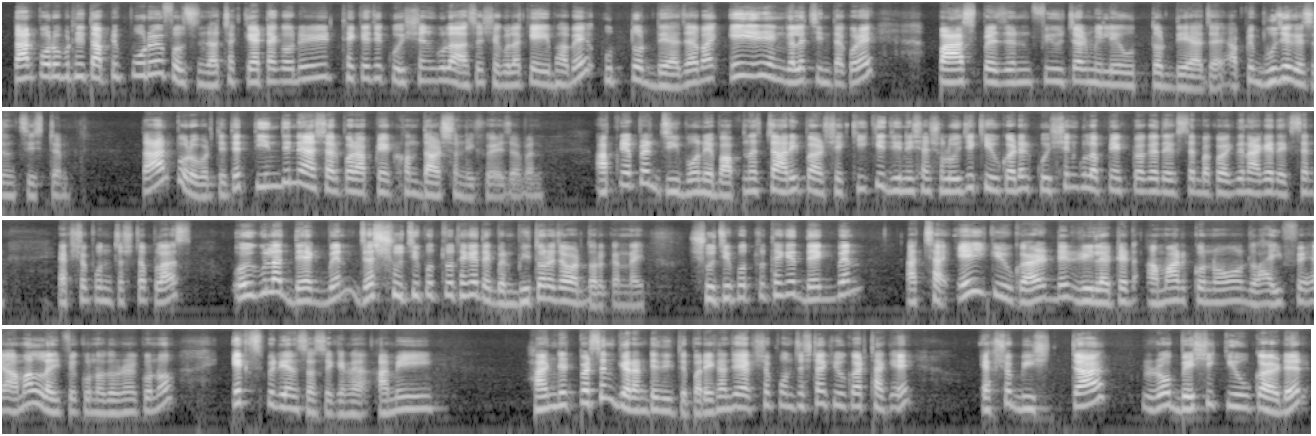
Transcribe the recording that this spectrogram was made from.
তার পরবর্তীতে আপনি পড়েও ফেলছেন আচ্ছা ক্যাটাগরির থেকে যে কোয়েশ্চেনগুলো আছে সেগুলোকে এইভাবে উত্তর দেওয়া যায় বা এই অ্যাঙ্গেলে চিন্তা করে পাস্ট প্রেজেন্ট ফিউচার মিলিয়ে উত্তর দেওয়া যায়। আপনি বুঝে গেছেন সিস্টেম তার পরবর্তীতে তিন দিনে আসার পর আপনি এখন দার্শনিক হয়ে যাবেন। আপনি আপনার জীবনে বা আপনার চারিপাশে কী কী জিনিস আসলে ওই যে কিউ কার্ডের কোয়েশ্চেনগুলো আপনি একটু আগে দেখছেন বা কয়েকদিন আগে দেখছেন, একশো পঞ্চাশটা প্লাস ওইগুলা দেখবেন জাস্ট সূচিপত্র থেকে দেখবেন, ভিতরে যাওয়ার দরকার নাই। সূচিপত্র থেকে দেখবেন আচ্ছা এই কিউ কার্ডের রিলেটেড আমার কোনো লাইফে আমার লাইফে কোনো ধরনের কোনো এক্সপিরিয়েন্স আছে কিনা? আমি হান্ড্রেড পার্সেন্ট গ্যারান্টি দিতে পারি। এখানে যে একশো পঞ্চাশটা কিউ কার্ড থাকে, একশো বিশটারও বেশি কিউ কার্ডের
